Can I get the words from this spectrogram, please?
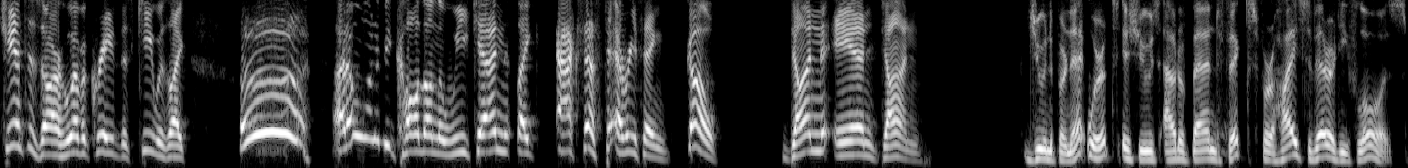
Chances are, whoever created this key was like, oh, I don't want to be called on the weekend. Like access to everything. Go. Done and done. Juniper Networks issues out of band fix for high severity flaws.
